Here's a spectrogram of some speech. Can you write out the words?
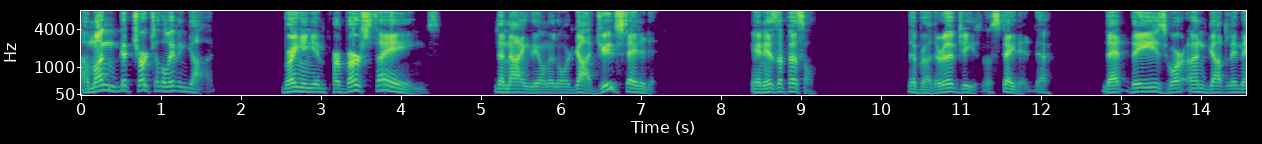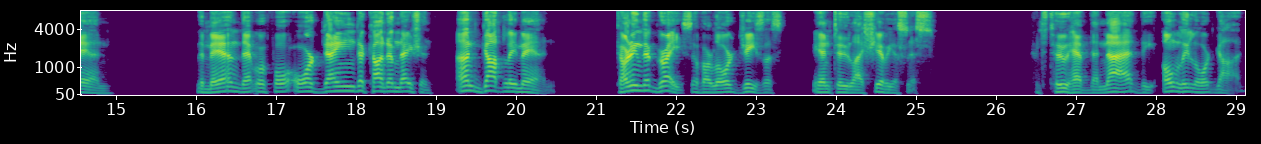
among the church of the living God, bringing in perverse things, denying the only Lord God. Jude stated it in his epistle. The brother of Jesus stated, that these were ungodly men, the men that were foreordained to condemnation, ungodly men, turning the grace of our Lord Jesus into lasciviousness, and to have denied the only Lord God.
